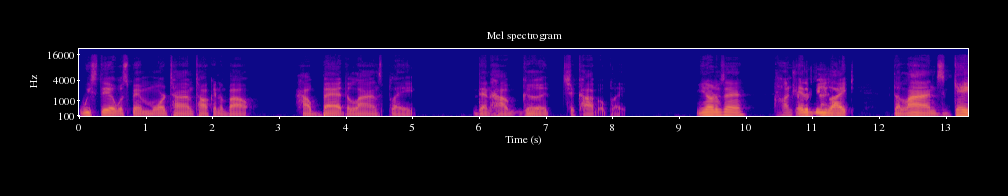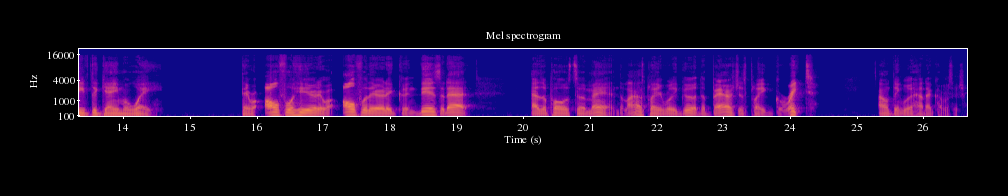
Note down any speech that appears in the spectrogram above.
we still will spend more time talking about how bad the Lions played than how good Chicago played. You know what I'm saying? Hundred. It'd be like the Lions gave the game away. They were awful here, they were awful there, they couldn't this or that. As opposed to, man, the Lions played really good. The Bears just played great. I don't think we'll have that conversation.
